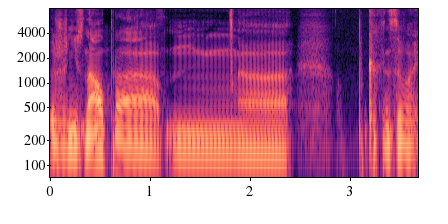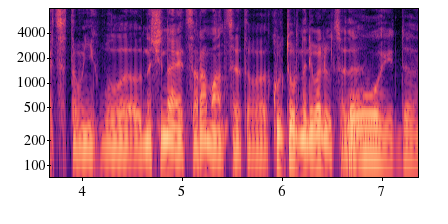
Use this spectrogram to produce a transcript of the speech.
же не знал про... э, Как называется это у них было? Начинается роман с этого. Культурная революция, да? Ой, да.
